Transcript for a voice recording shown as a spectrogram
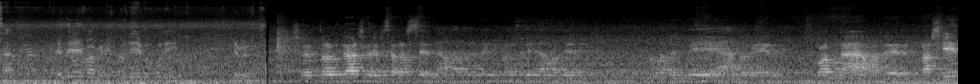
স্যার। এদের এইভাবে ধরে এভাবে করি শরীফ তরফদার শরীফ স্যার আসছেন আমাদের দেখতে পাচ্ছেন এই যে আমাদের আমাদের মেয়ে আমাদের কন্যা আমাদের নাসির।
